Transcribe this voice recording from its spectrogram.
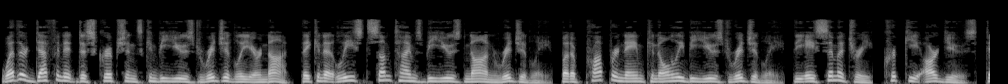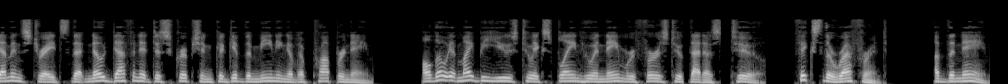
Whether definite descriptions can be used rigidly or not, they can at least sometimes be used non-rigidly, but a proper name can only be used rigidly. The asymmetry, Kripke argues, demonstrates that no definite description could give the meaning of a proper name although it might be used to explain who a name refers to that is, to fix the referent of the name.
